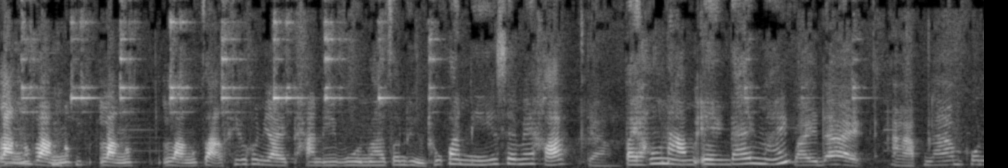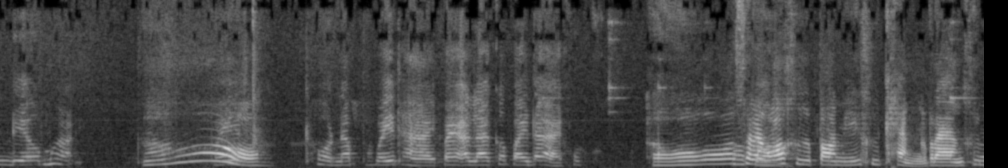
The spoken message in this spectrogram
หลังจากหลังหลังจากที่คุณยายทานดีบูลมาจนถึงทุกวันนี้ใช่ไหมคะจ้ะ ไปห้องน้ำเองได้ไหมไปได้อาบน้ำคนเดียวเมื่ออ๋อโทษนะไปถ่ายไปอะไรก็ไปได้ โอ้แสดงว่าคือตอนนี้คือแข็งแรงขึ้น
